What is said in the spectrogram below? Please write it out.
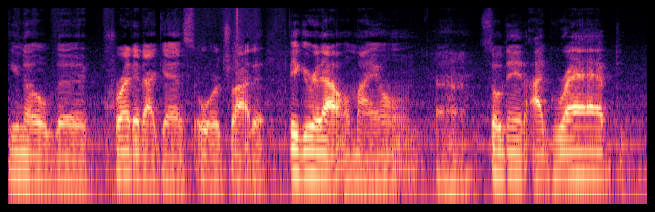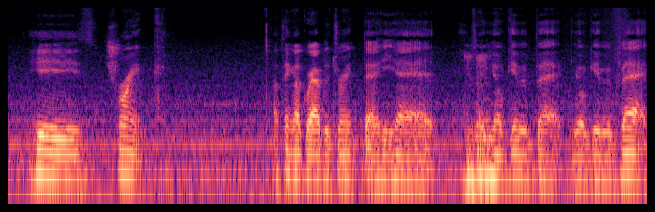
you know, the credit, I guess, or try to figure it out on my own. Uh-huh. So then I grabbed his drink. I think I grabbed the drink that he had. He was like, Mhm. yo, give it back. Yo, give it back.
